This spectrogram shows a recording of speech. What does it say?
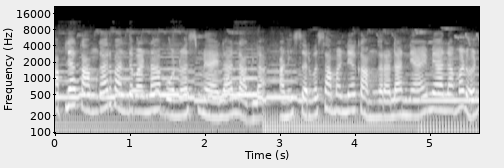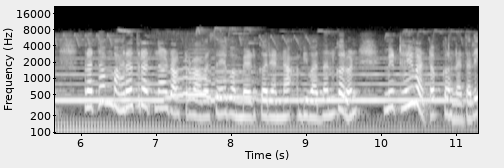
आपल्या कामगार बांधवांना बोनस मिळायला लागला आणि सर्वसामान्य कामगाराला न्याय मिळाला म्हणून प्रथम भारतरत्न डॉक्टर बाबासाहेब आंबेडकर यांना अभिवादन करून मिठाई वाटप करण्यात आले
